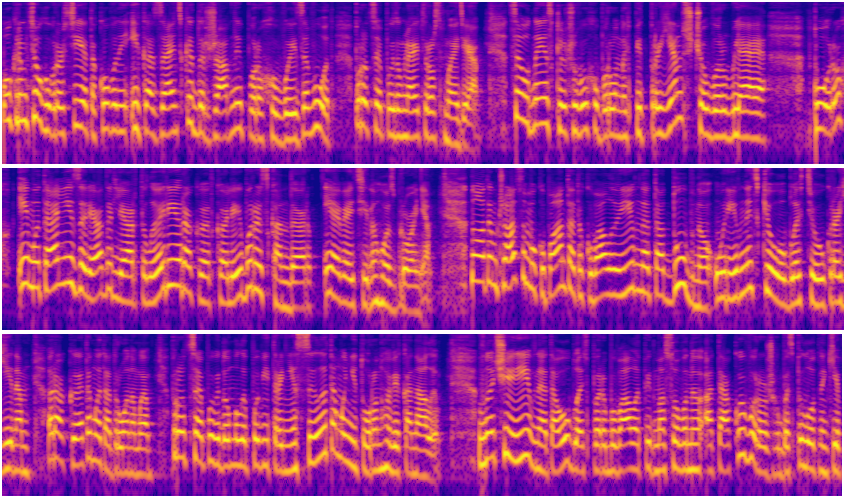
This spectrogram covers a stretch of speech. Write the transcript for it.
Окрім цього, в Росії атакований і Казанський державний пороховий завод. Про це повідомляють Росмедіа. Це одне із ключових оборонних підприємств, що виробляє порох і метальні заряди для артилерії, ракет калібр Іскандер і авіаційного озброєння. Ну а тим часом окупанти атакували Рівне та Дубно у Рівненській області України ракетами та дронами. Про це повідомили повітряні сили та моніторингові канали. Вночі рівне та область перебувала під масованою атакою ворожих безпілотників.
